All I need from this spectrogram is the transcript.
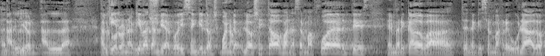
Anterior. al al coronavirus. ¿Qué va a cambiar? Porque dicen que los, los estados van a ser más fuertes, el mercado va a tener que ser más regulado.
